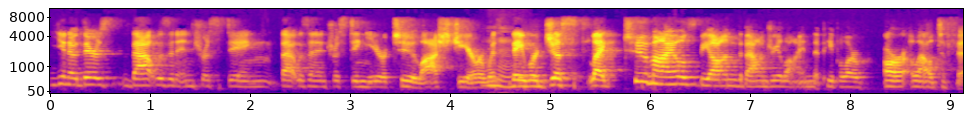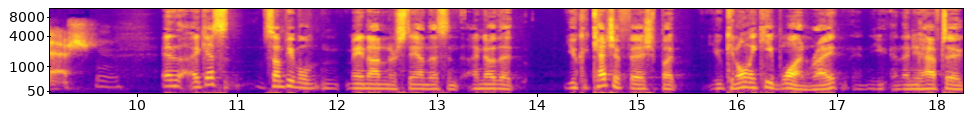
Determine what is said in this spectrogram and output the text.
you know, there's that was an interesting that was an interesting year too. Last year, with mm-hmm. they were just like two miles beyond the boundary line that people are are allowed to fish. Mm. And I guess some people may not understand this, and I know that you could catch a fish, but you can only keep one, right? And, you, and then you have to.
